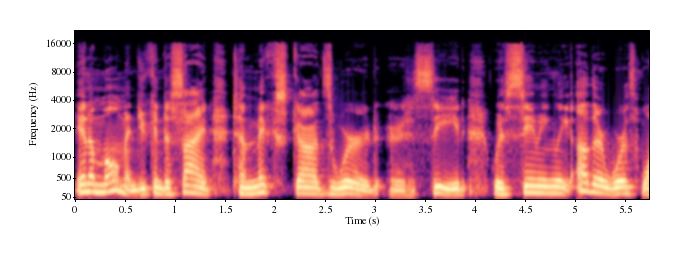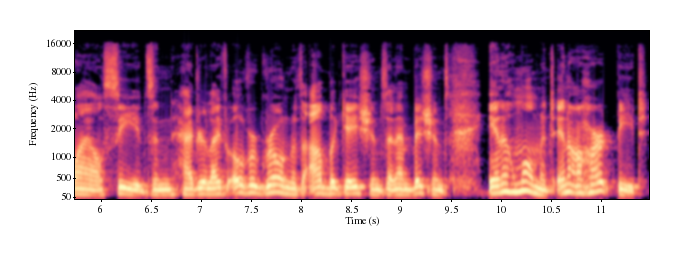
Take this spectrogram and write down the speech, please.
In a moment, you can decide to mix God's word or his seed with seemingly other worthwhile seeds and have your life overgrown with obligations and ambitions. In a moment, in a heartbeat,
